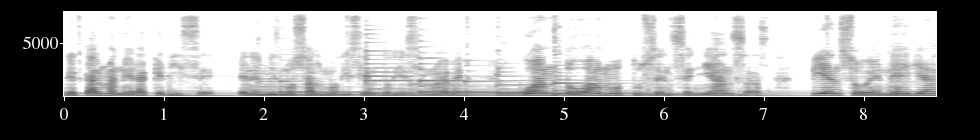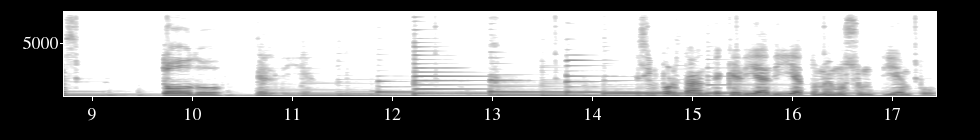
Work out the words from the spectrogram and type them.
de tal manera que dice en el mismo Salmo 119, cuánto amo tus enseñanzas, pienso en ellas todo el día. Importante que día a día tomemos un tiempo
